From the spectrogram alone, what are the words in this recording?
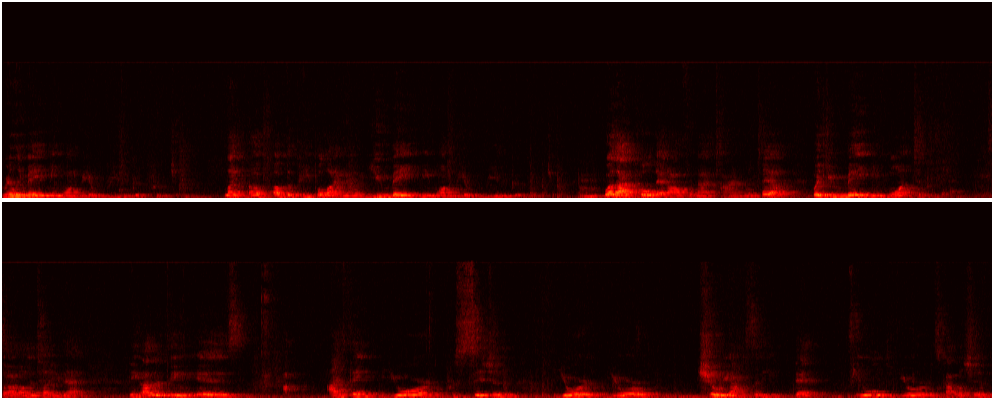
really made me want to be a really good preacher. Like, of, of the people I know, you made me want to be a really good preacher. Whether I pulled that off or not, time will tell, but you made me want to be that. So I want to tell you that. The other thing is, I think your precision, your, your curiosity that fueled your scholarship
